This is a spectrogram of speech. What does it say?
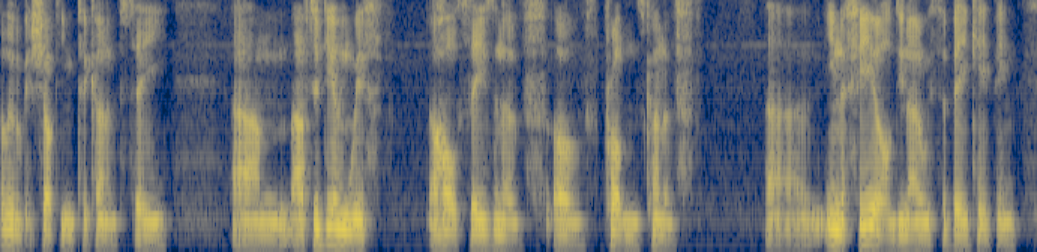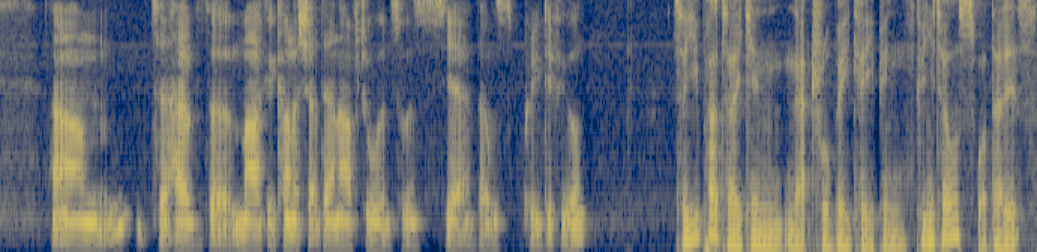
a little bit shocking to kind of see um, after dealing with a whole season of of problems, kind of uh, in the field, you know, with the beekeeping, um, to have the market kind of shut down afterwards was yeah, that was pretty difficult. So you partake in natural beekeeping. Can you tell us what that is?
